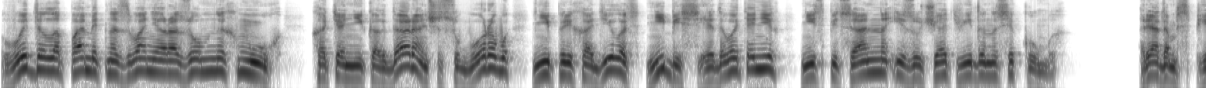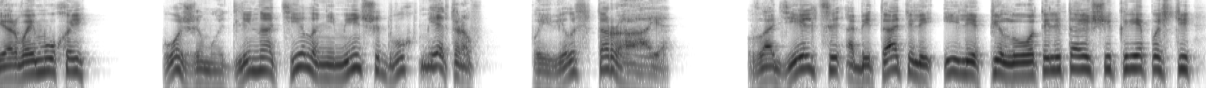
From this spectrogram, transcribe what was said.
выдала память названия разумных мух, хотя никогда раньше Суборову не приходилось ни беседовать о них, ни специально изучать виды насекомых. Рядом с первой мухой, боже мой, длина тела не меньше двух метров, появилась вторая. Владельцы, обитатели или пилоты летающей крепости –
